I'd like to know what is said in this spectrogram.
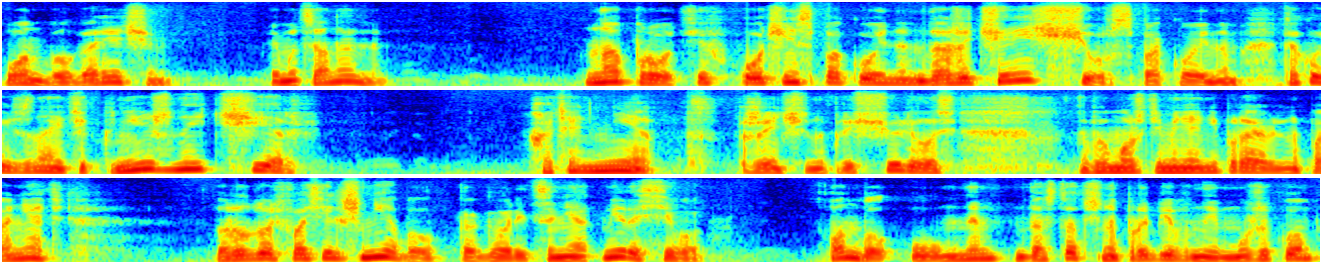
«Он был горячим, эмоциональным?» «Напротив, очень спокойным, даже чересчур спокойным. Такой, знаете, книжный червь». «Хотя нет», — женщина прищурилась, — «вы можете меня неправильно понять». Рудольф Васильевич не был, как говорится, не от мира сего. Он был умным, достаточно пробивным мужиком,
